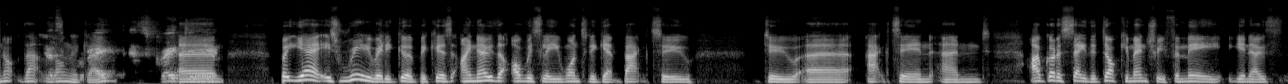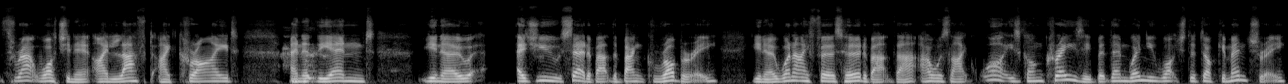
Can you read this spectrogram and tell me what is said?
not that That's long great. ago. That's great to um, hear. But yeah, it's really really good because I know that obviously you wanted to get back to do uh, acting and i've got to say the documentary for me you know th- throughout watching it i laughed i cried and at the end you know as you said about the bank robbery, you know, when I first heard about that, I was like, what? He's gone crazy. But then when you watch the documentary,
